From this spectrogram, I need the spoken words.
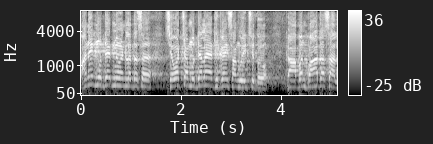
अनेक मुद्द्यात आहेत मी म्हटलं तसं. शेवटच्या मुद्द्याला या ठिकाणी सांगू इच्छितो. का आपण पाहत असाल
